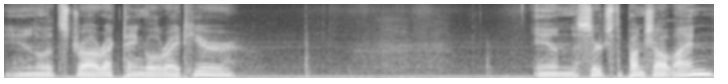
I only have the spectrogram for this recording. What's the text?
And let's draw a rectangle right here. And search the punch outline.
